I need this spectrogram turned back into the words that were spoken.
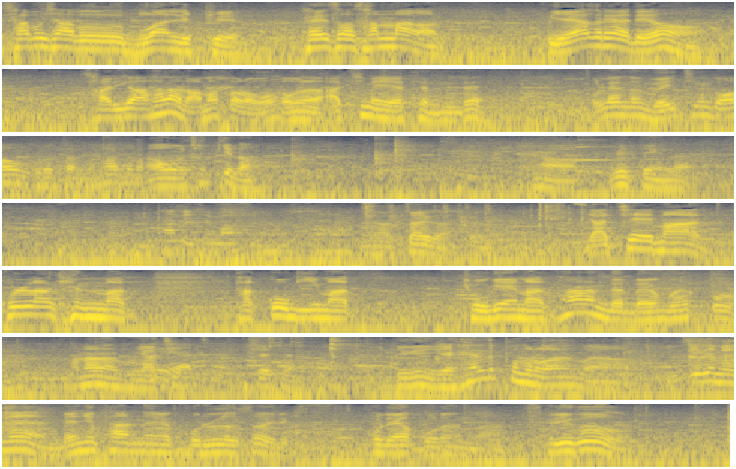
샤브샤브 무한 리필 해서 3만원. 예약을 해야 돼요. 자리가 하나 남았더라고. 오늘 아침에 예약했는데. 원래는 웨이팅도 하고 그렇다고 하더라. 아, 오늘 첫 끼다. 아, 웨이팅, 네. 汤底先包水。 야, 짜이가, 짜이가. 야채 맛, 콜라겐 맛, 닭고기 맛, 조개 맛. 하나는 내 매운 거 했고, 하나는 그냥 야채. 야채. 이게 이제 핸드폰으로 하는 거야. 찍으면은 메뉴판을 고르러서 이렇게 고 내가 고르는 거야. 그리고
